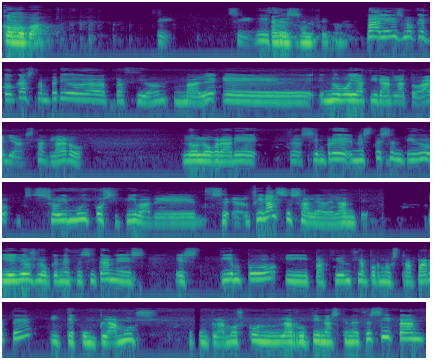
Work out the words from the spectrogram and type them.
cómo va. Sí, sí, En ese dices, sentido. vale, es lo que toca, está en periodo de adaptación, vale, eh, no voy a tirar la toalla, está claro, lo lograré. Siempre en este sentido soy muy positiva, de, al final se sale adelante. Y ellos lo que necesitan es, es tiempo y paciencia por nuestra parte y que cumplamos, que cumplamos con las rutinas que necesitan.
